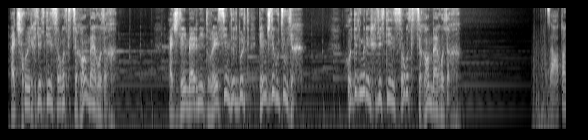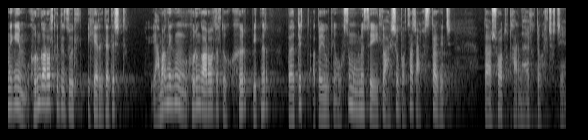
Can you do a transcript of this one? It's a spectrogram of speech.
аж ахуй эрхлэлтийн сургалт зохион байгуулах, ажлын байрны түрээсийн төлбөрт дэмжлэг үзүүлэх, хөдөлмөр эрхлэлтийн сургалт зохион байгуулах. За одоо нэг юм хөрөнгө оруулалт гэдэг зүйл их яригадаад байна шүү дээ. Ямар нэгэн хөрөнгө оруулалт өгөхөөр бид нар бодит одоо юу гэдгийг өгсөн мөнгнөөсөө илүү ашиг буцааж авах хэрэгтэй гэж одоо шууд утгаар нь ойлгодог болчихжээ.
